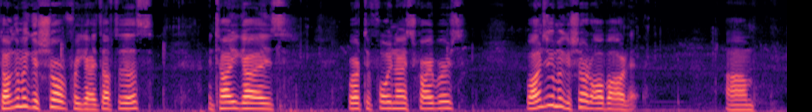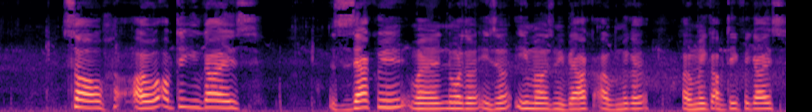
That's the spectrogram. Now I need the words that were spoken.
So I'm gonna make a short for you guys after this and tell you guys we're up to 49 subscribers. Well, I'm just gonna make a short all about it. Um, so I'll update you guys exactly when Northern is emails me back. I'll make a I'll make an update for you guys.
